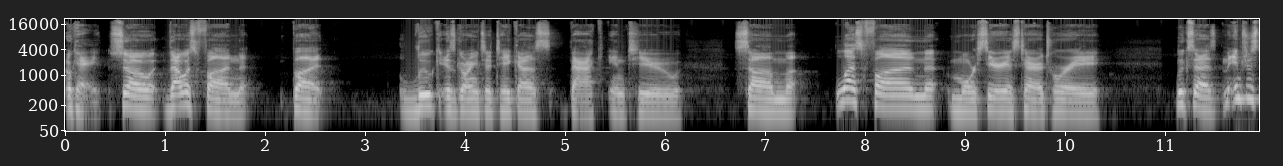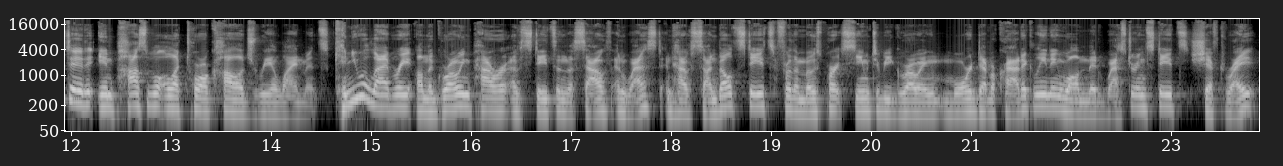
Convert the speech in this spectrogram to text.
Okay, so that was fun, but Luke is going to take us back into some less fun, more serious territory. Luke says, I'm interested in possible electoral college realignments. Can you elaborate on the growing power of states in the South and West and how Sunbelt states, for the most part, seem to be growing more Democratic leaning while Midwestern states shift right?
